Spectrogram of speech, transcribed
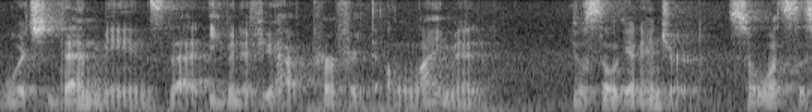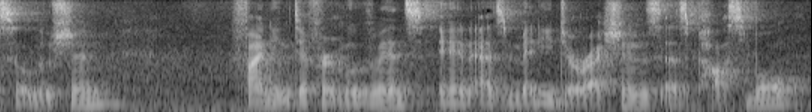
which then means that even if you have perfect alignment, you'll still get injured. So, what's the solution? Finding different movements in as many directions as possible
